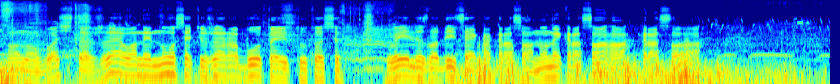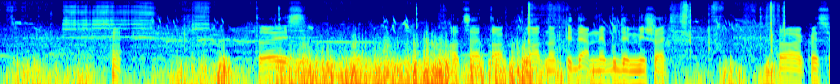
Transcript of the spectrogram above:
Воно, бачите, вже вони носять, вже працюють. Тут ось вилізла, дивіться, яка краса. Ну не краса, а краса. Тобто, оце так. Ладно, підемо, не будемо мішати. Так, ось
